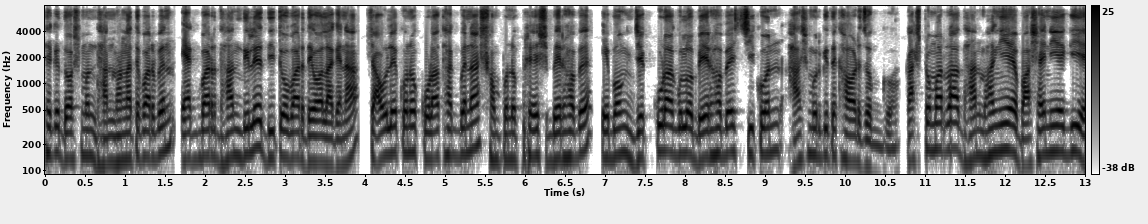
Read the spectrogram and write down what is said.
থেকে দশ মন ধান ভাঙাতে পারবেন। একবার ধান দিলে দ্বিতীয়বার দেওয়া লাগে না। চাউলে কোনো কোড়া থাকবে না, সম্পূর্ণ ফ্রেশ বের হবে এবং যে কুড়াগুলো বের হবে, চিকন, হাঁস মুরগিতে খাওয়ার যোগ্য। কাস্টমাররা ধান ভাঙিয়ে বাসায় নিয়ে গিয়ে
